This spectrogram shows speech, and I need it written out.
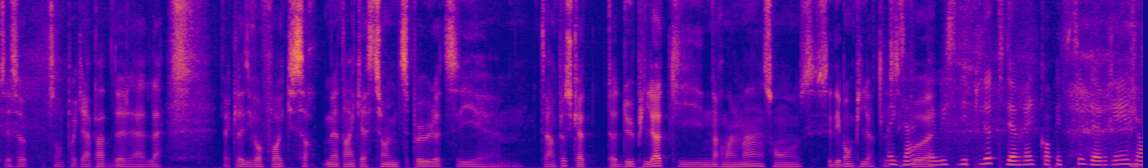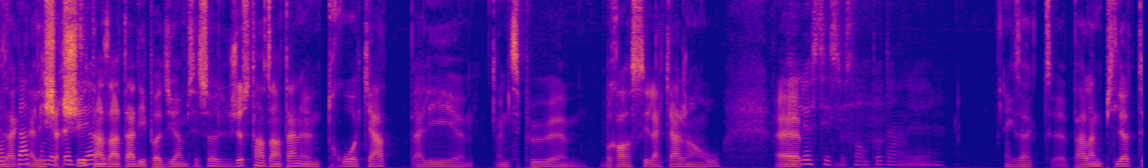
C'est ça. Ils sont pas capables de la, Fait que là, il va falloir qu'ils se remettent en question un petit peu. Là, euh, en plus, que tu as deux pilotes qui, normalement, sont c'est des bons pilotes. Là. Exact. Ben oui, c'est des pilotes qui devraient être compétitifs, devraient genre, exact. aller chercher de temps en temps des podiums, c'est ça. Juste de temps en temps, un 3-4, aller euh, un petit peu euh, brasser la cage en haut. Euh, Mais là, c'est ce sont pas dans le. Exact. parlant de pilote,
